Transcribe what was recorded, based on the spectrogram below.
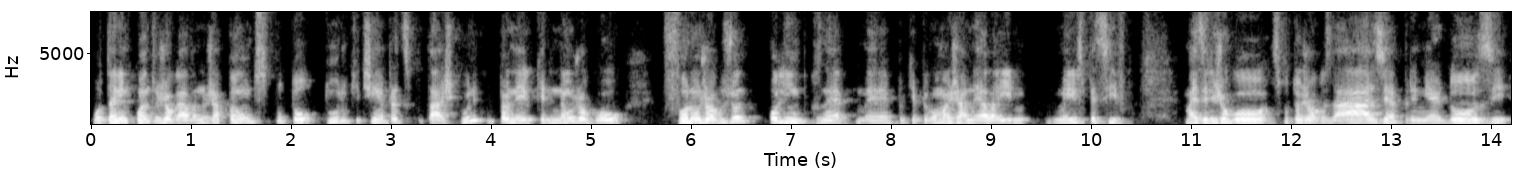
Otani, enquanto jogava no Japão, disputou tudo que tinha para disputar. Acho que o único torneio que ele não jogou foram os Jogos Olímpicos, né? É, porque pegou uma janela aí meio específica. Mas ele jogou, disputou Jogos da Ásia, Premier 12,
